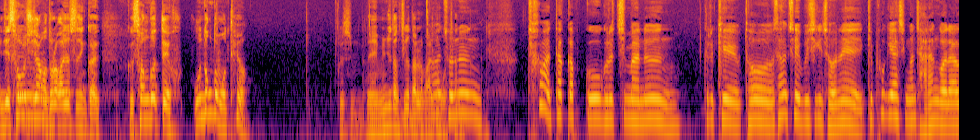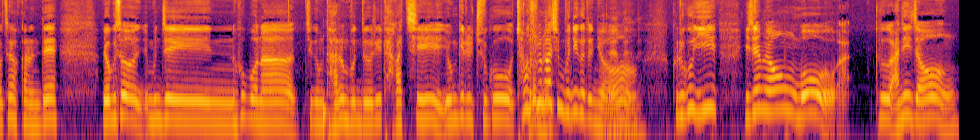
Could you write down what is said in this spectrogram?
이제 서울시장으로 돌아가셨으니까 그 선거 때 후- 운동도 못 해요. 그렇습니다. 네, 민주당 찍어달라 말도 아, 못 저는. 참 안타깝고 그렇지만은 그렇게 더 상처 입으시기 전에 이렇게 포기하신 건 잘한 거라고 생각하는데 여기서 문재인 후보나 지금 다른 분들이 다 같이 용기를 주고 참. 훌륭하신 분이거든요. 네네네. 그리고 이 이재명 뭐 그 안희정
